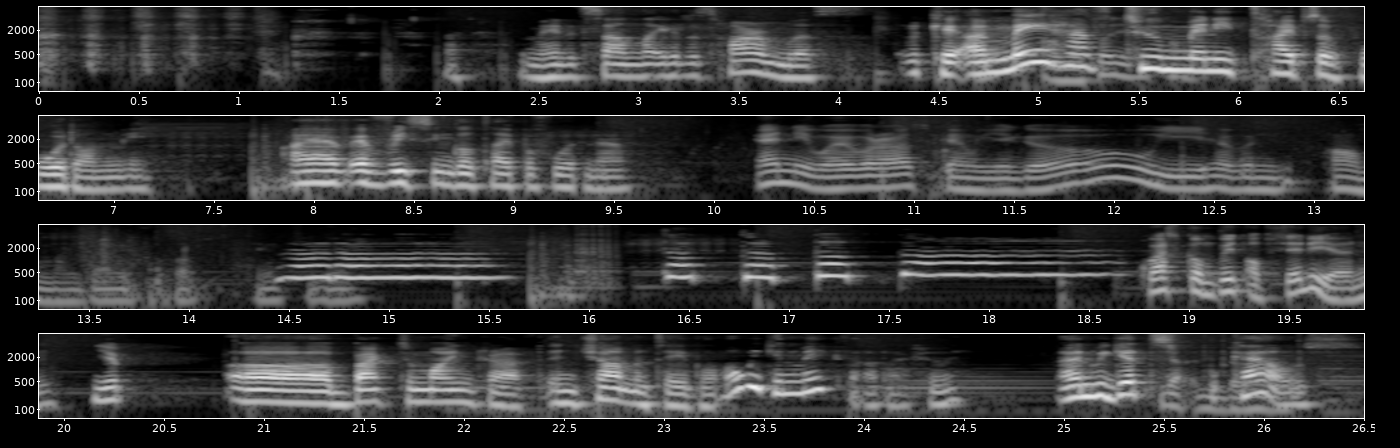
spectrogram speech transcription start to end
made it sound like it was harmless. Okay, I may Oh, have too many types of wood on me. I have every single type of wood now. Anyway, where else can we go? We haven't. Oh my god! Quest complete obsidian. Yep. Uh, back to Minecraft. Enchantment table. Oh, we can make that actually. And we get Yeah, cows.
